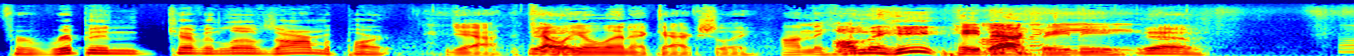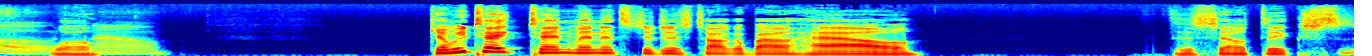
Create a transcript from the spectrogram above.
for ripping Kevin Love's arm apart. Yeah, Yeah. Kelly Olynyk actually on the heat. On the Heat. Payback, On the baby. Heat. Yeah. Oh Whoa. no. Can we take 10 minutes to just talk about how the Celtics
